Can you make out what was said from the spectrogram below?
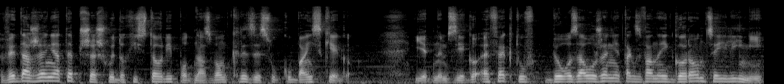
Wydarzenia te przeszły do historii pod nazwą kryzysu kubańskiego. Jednym z jego efektów było założenie tzw. Tak gorącej linii,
